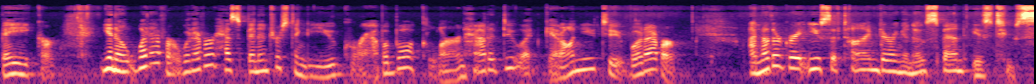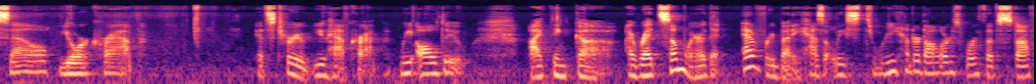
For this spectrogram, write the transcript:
bake or, you know, whatever. Whatever has been interesting to you, grab a book, learn how to do it, get on YouTube, whatever. Another great use of time during a no spend is to sell your crap. It's true, you have crap. We all do. I think uh, I read somewhere that everybody has at least $300 worth of stuff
